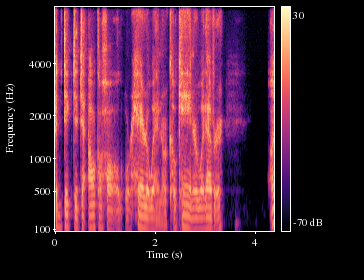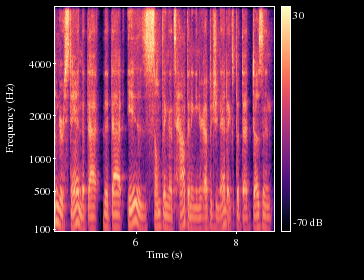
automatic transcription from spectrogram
addicted to alcohol or heroin or cocaine or whatever. Understand that that that that is something that's happening in your epigenetics but that doesn't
